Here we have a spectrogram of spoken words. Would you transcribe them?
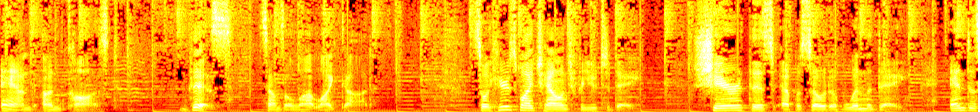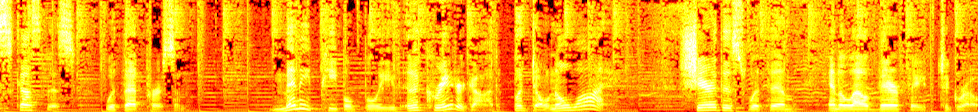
and uncaused. This Sounds a lot like God. So here's my challenge for you today share this episode of Win the Day and discuss this with that person. Many people believe in a creator God, but don't know why. Share this with them and allow their faith to grow.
